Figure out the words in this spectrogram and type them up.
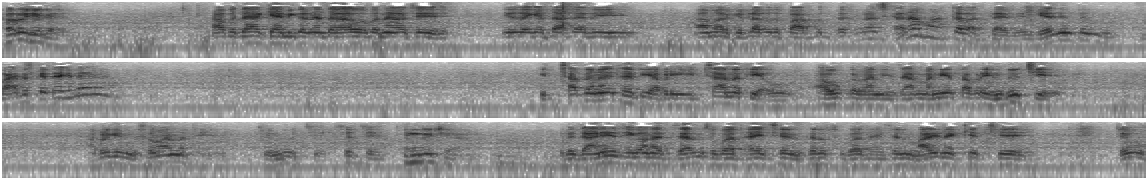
ખરું છે કે? આ બધા કેમિકલ ના દવાઓ બનાવે છે. એ બધા કે દાદાજી અમારે કેટલા બધા પાપ બધા છે. શાના માનતા વાંચતા છે. ઘેર તો વાયરસ કટ્યા કે ને ઈચ્છા તો નહીં થતી. આપણી ઈચ્છા નથી આવું. આવું કરવાની. માનીએ તો આપણે હિન્દુ છીએ. આપણે કઈ મુસલમાન નથી. હિન્દુ છે છીએ શું છે? હિન્દુ છે એટલે જાણીએ છીએ કે ધર્મ શુભા થાય છે ધર્મ શુભા થાય છે ને મારી નાખીએ જ છીએ. જેવું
